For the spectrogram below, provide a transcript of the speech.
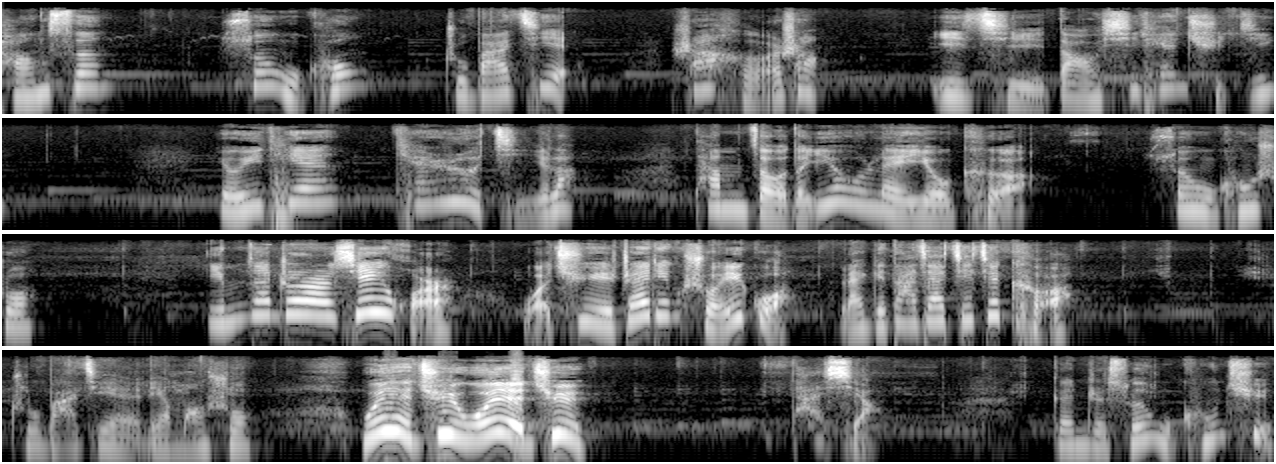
唐僧、孙悟空、猪八戒、沙和尚一起到西天取经。有一天天热极了，他们走得又累又渴。孙悟空说：“你们在这儿歇一会儿，我去摘点水果来给大家解解渴。”猪八戒连忙说：“我也去，我也去。”他想，跟着孙悟空去，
